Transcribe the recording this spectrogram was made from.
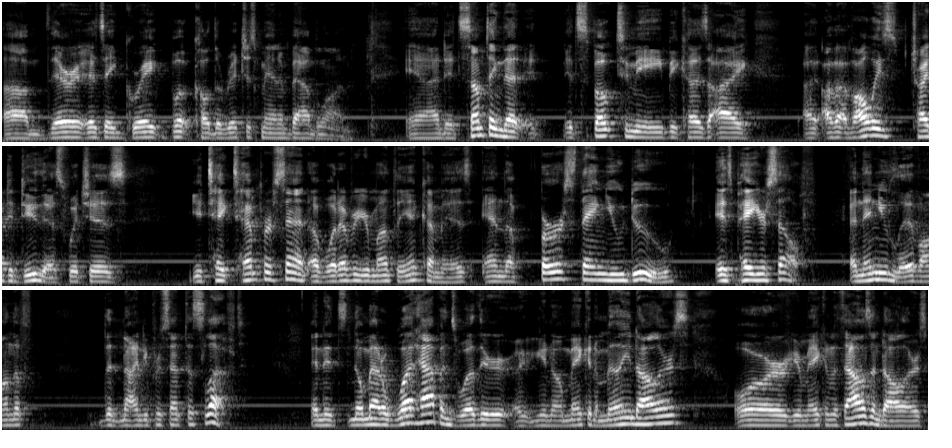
Um, there is a great book called The Richest Man in Babylon, and it's something that it, it spoke to me because I, I I've always tried to do this, which is you take 10% of whatever your monthly income is and the first thing you do is pay yourself. And then you live on the the 90% that's left. And it's no matter what happens whether uh, you know making a million dollars or you're making a thousand dollars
